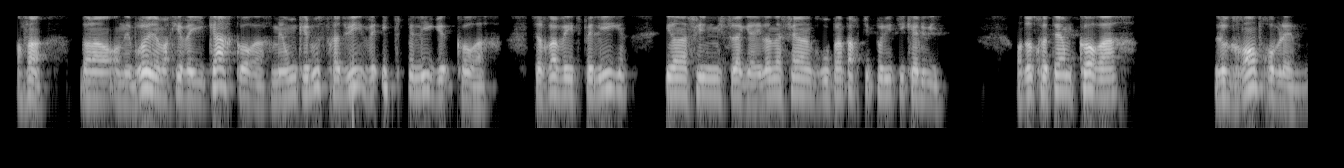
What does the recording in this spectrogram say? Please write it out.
Enfin, dans en hébreu, il y a marqué Ve'ikar korach, mais Onkelus traduit Ve'it pelig korach. C'est quoi Ve'it pelig Il en a fait une miflaga, il en a fait un groupe, un parti politique à lui. En d'autres termes, Korach, le grand problème,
